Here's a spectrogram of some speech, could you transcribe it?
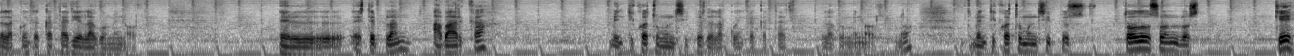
de la cuenca Catari y el lago menor. este plan abarca 24 municipios de la cuenca Catari, el lago menor. ¿no? 24 municipios, todos son los que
